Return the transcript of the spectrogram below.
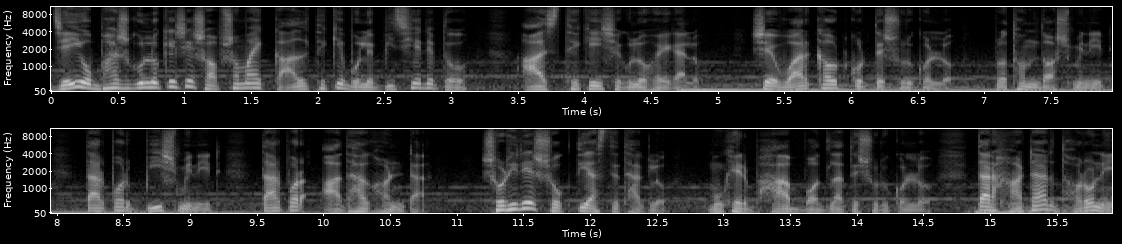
যেই অভ্যাসগুলোকে সে সবসময় কাল থেকে বলে পিছিয়ে দিত, আজ থেকেই সেগুলো হয়ে গেল। সে ওয়ার্কআউট করতে শুরু করল, প্রথম দশ মিনিট, তারপর ২০ মিনিট, তারপর আধা ঘণ্টা। শরীরের শক্তি আসতে থাকল মুখের ভাব বদলাতে শুরু করল। তার হাঁটার ধরনে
